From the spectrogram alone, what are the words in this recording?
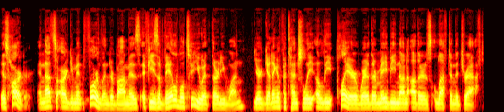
is harder. And that's the argument for Linderbaum is if he's available to you at 31, you're getting a potentially elite player where there may be none others left in the draft.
